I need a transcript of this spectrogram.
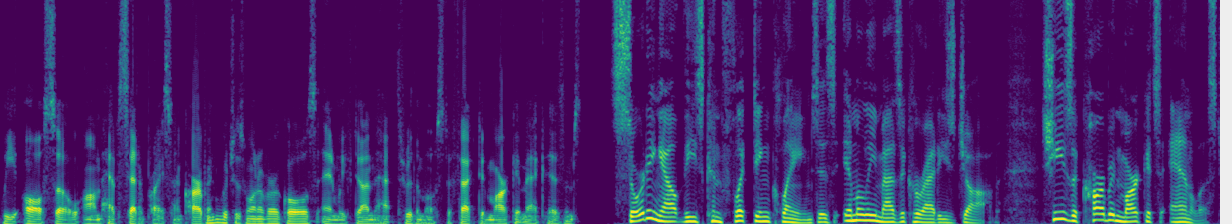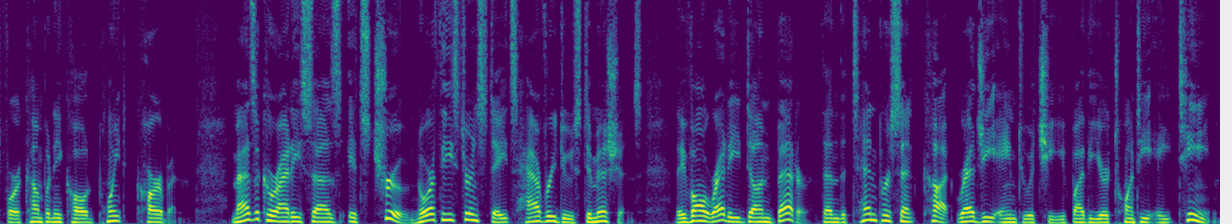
We also um, have set a price on carbon, which is one of our goals, and we've done that through the most effective market mechanisms. Sorting out these conflicting claims is Emily Mazzacurati's job. She's a carbon markets analyst for a company called Point Carbon. Mazzacurati says it's true northeastern states have reduced emissions. They've already done better than the 10% cut Reggie aimed to achieve by the year 2018.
